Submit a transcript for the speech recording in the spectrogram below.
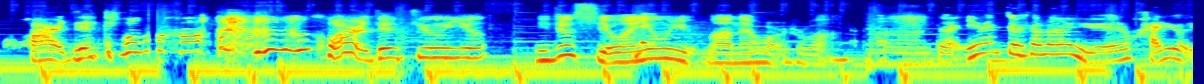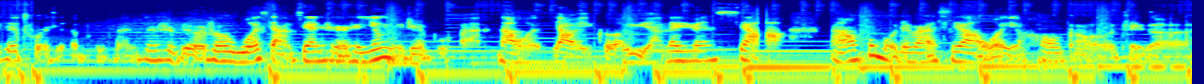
华尔街同行，华尔街精英。你就喜欢英语吗？那会儿是吧？嗯，对，因为就相当于还是有一些妥协的部分，就是比如说，我想坚持的是英语这部分，那我要一个语言类院校，然后父母这边希望我以后搞这个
